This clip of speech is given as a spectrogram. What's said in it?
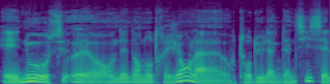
Et nous, euh, on est dans notre région, là, autour du lac d'Annecy, c'est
